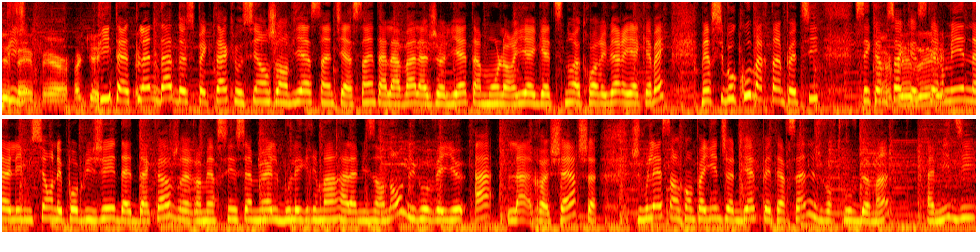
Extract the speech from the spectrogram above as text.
C'est Puis bien fair. OK. Puis t'as plein de dates de spectacles aussi en janvier à Saint-Hyacinthe, à Laval, à Joliette, à Mont-Laurier, à Gatineau, à Trois-Rivières et à Québec. Merci beaucoup, Martin Petit. C'est comme Un ça que se termine l'émission. On n'est pas obligé d'être d'accord. Je voudrais remercier Samuel Boulay-Grimard à la mise en onde, Hugo Veilleux à la recherche. Je vous laisse en compagnie de Geneviève Peterson et je vous retrouve demain à midi.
